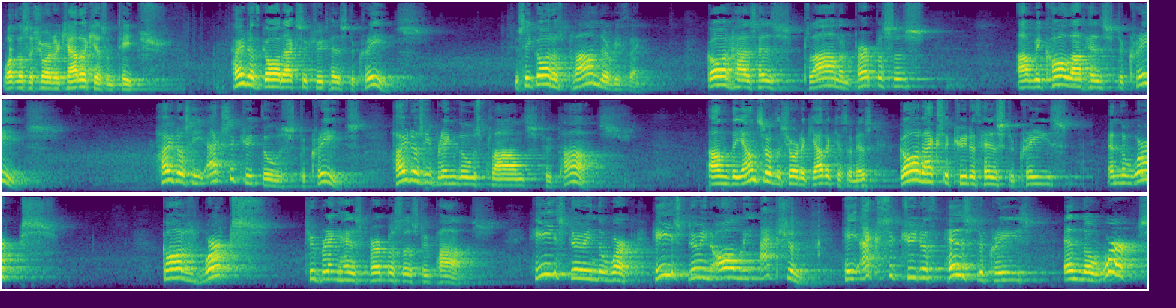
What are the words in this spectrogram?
what does the Shorter Catechism teach? How doth God execute his decrees? You see, God has planned everything. God has his plan and purposes, and we call that his decrees. How does he execute those decrees? How does he bring those plans to pass? And the answer of the Shorter Catechism is God executeth his decrees in the works. God works to bring his purposes to pass. He's doing the work. He's doing all the action. He executeth his decrees in the works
